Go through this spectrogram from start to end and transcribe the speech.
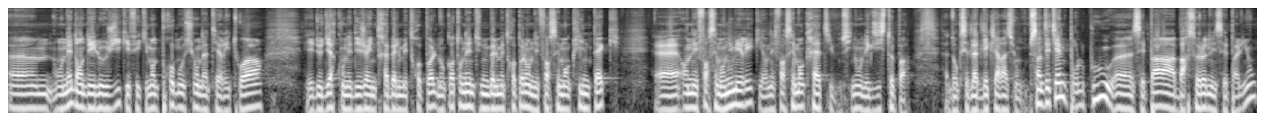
on est dans des logiques effectivement de promotion d'un territoire et de dire qu'on est déjà une très belle métropole. Donc quand on est une belle métropole, on est forcément clean tech, euh, on est forcément numérique et on est forcément créative. Sinon, on n'existe pas. Donc c'est de la déclaration. Saint-Étienne, pour le coup, euh, c'est pas Barcelone et c'est pas Lyon.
